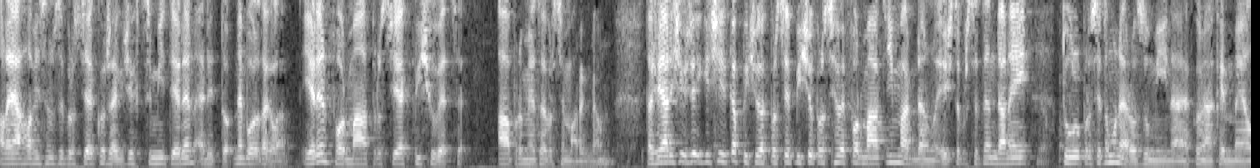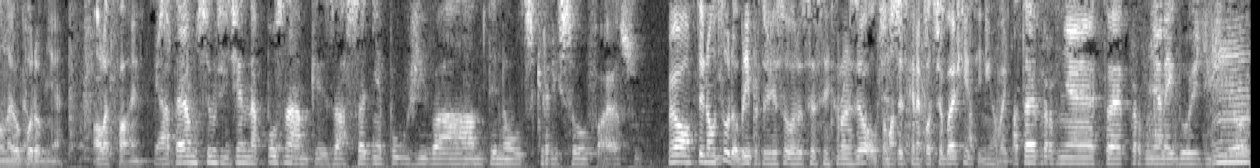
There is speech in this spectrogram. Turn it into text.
Ale já hlavně jsem si prostě jako řekl, že chci mít jeden editor, nebo takhle, jeden formát, prostě jak píšu věci. A pro mě to je prostě Markdown. Takže já když, když teďka píšu, tak prostě píšu prostě ve formátu Markdownu, i když to prostě ten daný tool prostě tomu nerozumí, ne, jako nějaký mail nebo podobně. Ale fajn. Já teda musím říct, že na poznámky zásadně používám ty notes, které jsou v iOSu. Jo, ty notes jsou dobrý, protože jsou, se synchronizují automaticky, nepotřebuješ nic jiného. A to je pro mě, to je pro mě nejdůležitější. Mm. Jo?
